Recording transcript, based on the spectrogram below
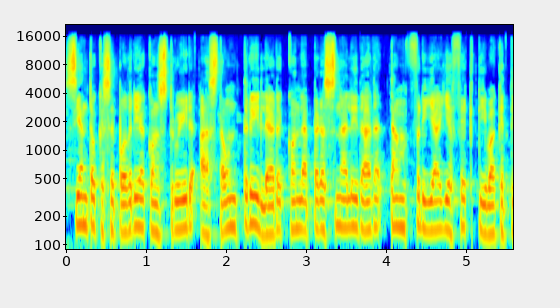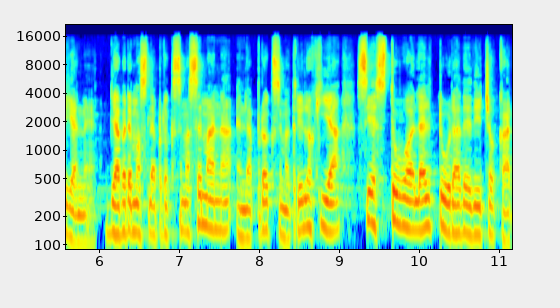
siento que se podría construir hasta un thriller con la personalidad tan fría y efectiva que tiene. Ya veremos la próxima semana, en la próxima trilogía, si estuvo a la altura de dicho cargo.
